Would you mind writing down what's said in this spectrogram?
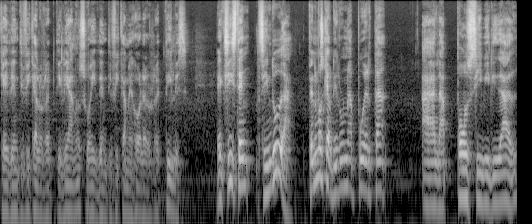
que identifica a los reptilianos o identifica mejor a los reptiles. Existen, sin duda, tenemos que abrir una puerta a la posibilidad,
